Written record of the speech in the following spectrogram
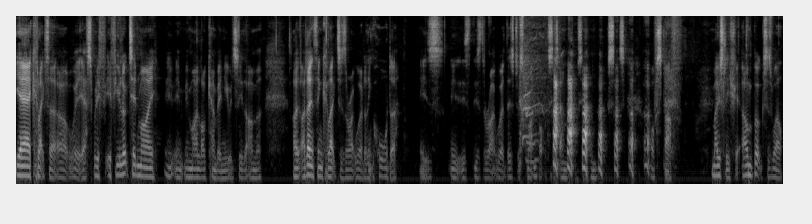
Yeah, collector. Oh, yes, but if, if you looked in my in, in my log cabin, you would see that I'm a. I, I don't think collector is the right word. I think hoarder is is is the right word. There's just like boxes and boxes and boxes of stuff, mostly shit. Um, books as well.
